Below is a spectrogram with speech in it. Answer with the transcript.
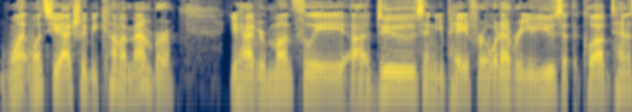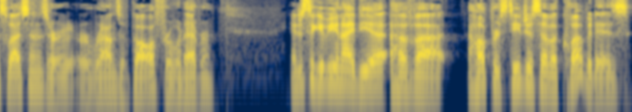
once you actually become a member, you have your monthly uh, dues and you pay for whatever you use at the club, tennis lessons or, or, rounds of golf or whatever. And just to give you an idea of uh, how prestigious of a club it is,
